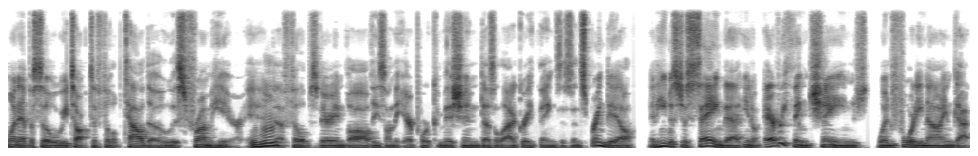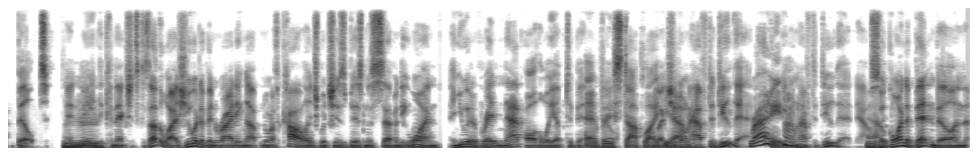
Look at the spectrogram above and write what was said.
one episode where we talked to Philip Taldo, who is from here, and Mhm. uh, Philip's very involved. He's on the airport commission, does a lot of great things. Is in Springdale, and he was just saying that you know everything changed when 49 got built and Mhm. made the connections. Because otherwise, you would have been riding up North College, which is Business 71, and you would have ridden that all the way up to Bentonville. Every stoplight. but yeah. you don't have to do that. right. You don't have to do that now. Yeah. So going to Bentonville, and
